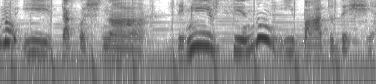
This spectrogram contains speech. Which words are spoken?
ну і також на Деміївці, ну і багато де ще.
